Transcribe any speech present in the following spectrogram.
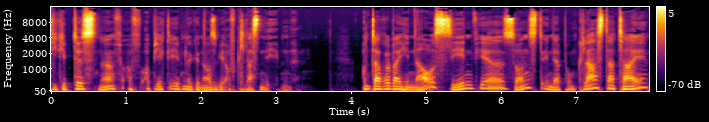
Die gibt es ne, auf Objektebene genauso wie auf Klassenebene. Und darüber hinaus sehen wir sonst in der .class-Datei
